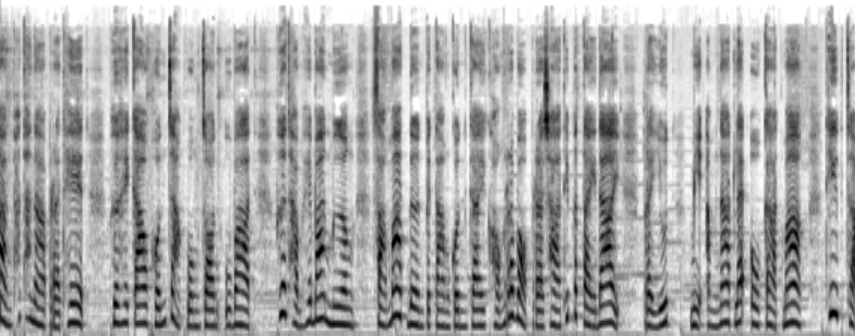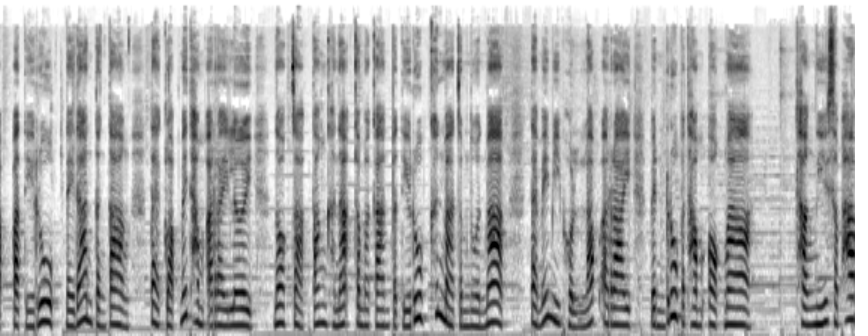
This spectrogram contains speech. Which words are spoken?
การพัฒนาประเทศ เพื่อให้ก้าวพ้นจากวงจรอุบาท เพื่อทำให้บ้านเมือง สามารถเดินไปตามกลไกของระบอบประชาธิปไตยได้ ประยุทธ์มีอำนาจและโอกาสมาก ที่จะปฏิรูปในด้านต่างๆ แต่กลับไม่ทำอะไรเลย นอกจากตั้งคณะกรรมการปฏิรูปขึ้นมาจำนวนมาก แต่ไม่มีผลลัพธ์อะไรเป็นรูปธรรมออกมา ทั้งนี้สภาพ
